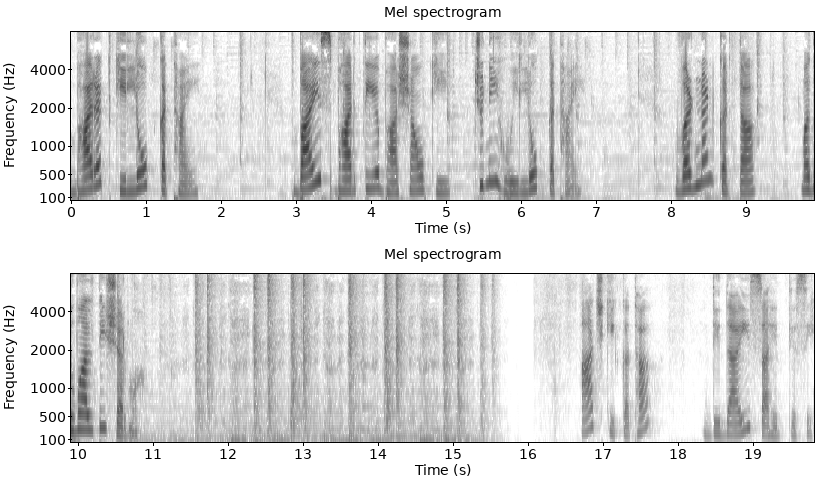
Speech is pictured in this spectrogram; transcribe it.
भारत की लोक कथाएँ। 22 भारतीय भाषाओं की चुनी हुई लोक कथाएँ। वर्णन करता मधुमालती शर्मा। आज की कथा दिदाई साहित्य से।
